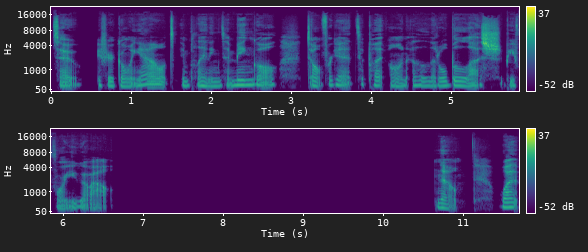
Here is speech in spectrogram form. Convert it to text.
So, if you're going out and planning to mingle, don't forget to put on a little blush before you go out. Now, what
